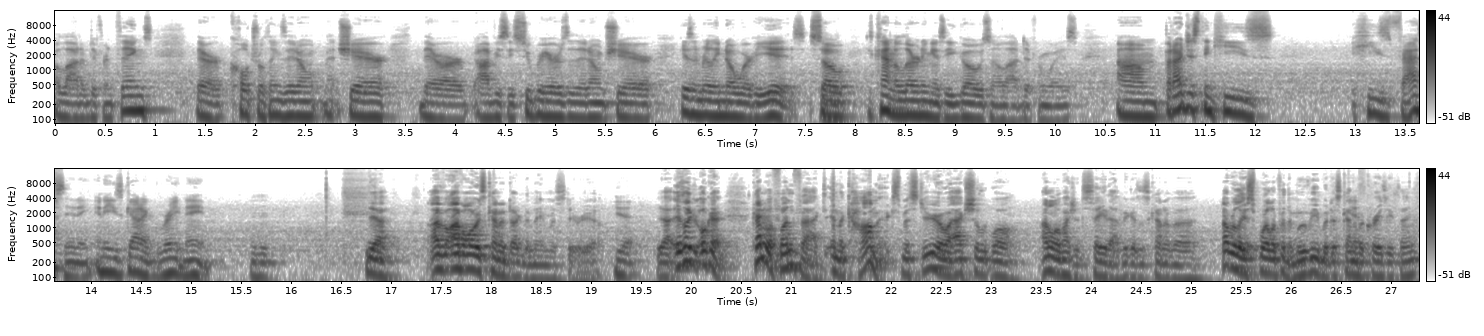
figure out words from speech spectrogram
a lot of different things. There are cultural things they don't share. There are obviously superheroes that they don't share. He doesn't really know where he is, so Mhm. he's kind of learning as he goes in a lot of different ways. Um, but I just think he's he's fascinating, and he's got a great name. Yeah, I've, I've always kind of dug the name Mysterio. Yeah. Yeah, it's like okay, kind of a fun fact in the comics, Mysterio actually. Well, I don't know if I should say that because it's kind of a not really a spoiler for the movie, but it's kind of a crazy thing.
